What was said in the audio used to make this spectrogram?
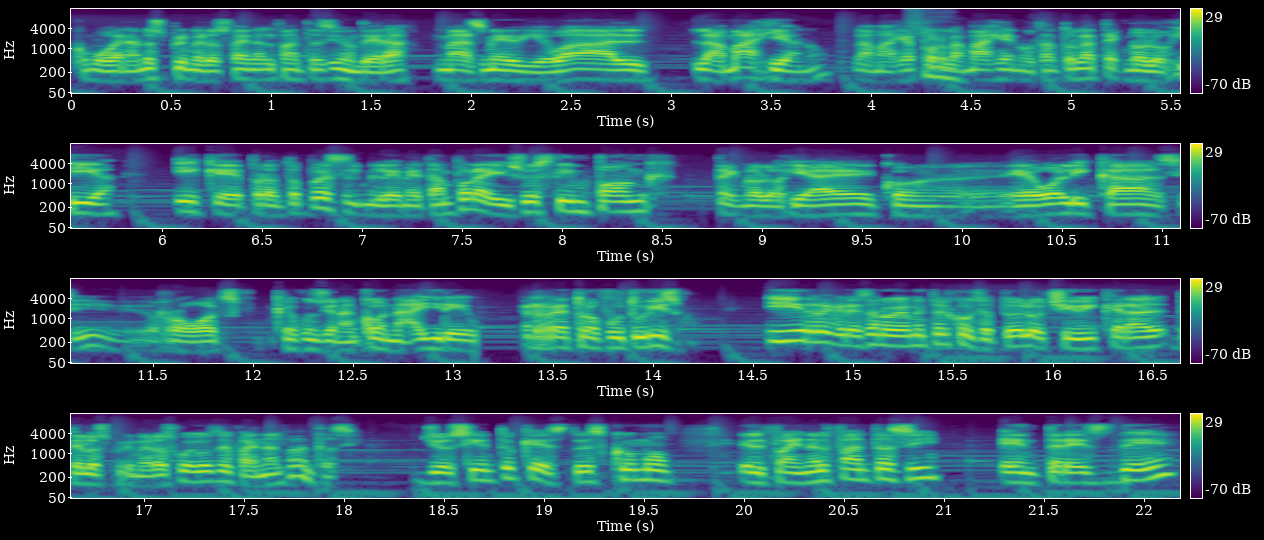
como eran los primeros Final Fantasy, donde era más medieval, la magia, ¿no? La magia por la magia, no tanto la tecnología, y que de pronto pues le metan por ahí su steampunk, tecnología con, eólica, ¿sí? robots que funcionan con aire, retrofuturismo. Y regresan obviamente al concepto de lo chibi que era de los primeros juegos de Final Fantasy. Yo siento que esto es como el Final Fantasy en 3D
